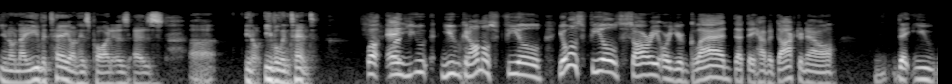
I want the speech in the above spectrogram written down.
you know naivete on his part as as uh, you know evil intent. Well, and Well- you you can almost feel you almost feel sorry or you're glad that they have a doctor now that you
